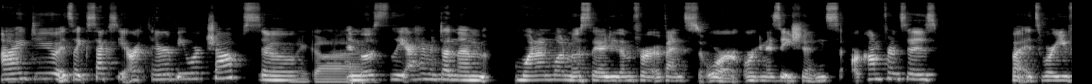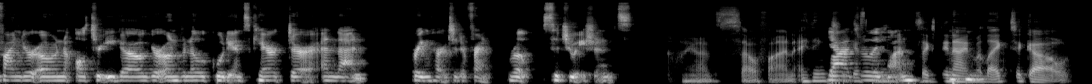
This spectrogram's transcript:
I do, it's like sexy art therapy workshops. Oh so, oh my God. And mostly, I haven't done them one on one. Mostly, I do them for events or organizations or conferences. But it's where you find your own alter ego, your own vanilla cool dance character, and then bring her to different real situations. Oh my God, it's so fun. I think yeah, it's really fun. 69 would like to go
